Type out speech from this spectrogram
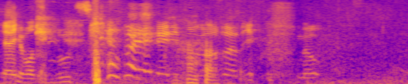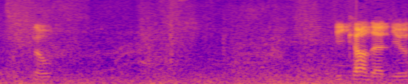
Yeah, he wants boots. Can I hit anything else at? No. No. He can't add you.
